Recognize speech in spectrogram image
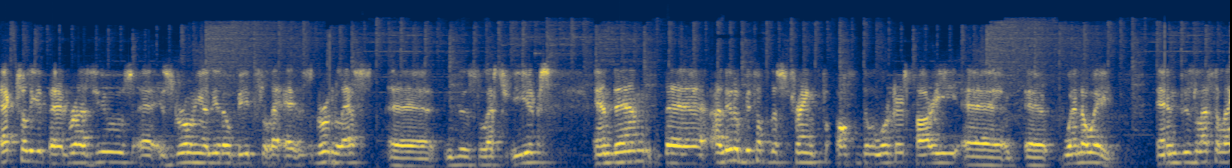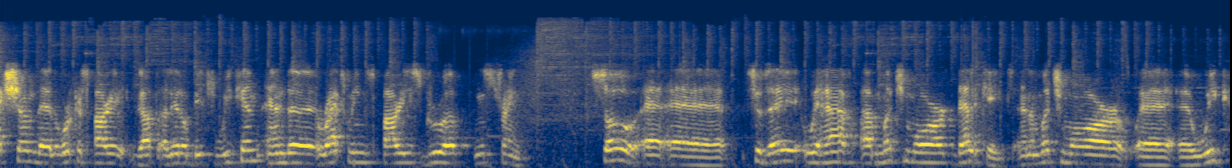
actually uh, Brazil uh, is growing a little bit, uh, is growing less in these last years. And then the, a little bit of the strength of the Workers' Party went away. And this last election, the Workers' Party got a little bit weakened, and the right-wing parties grew up in strength. So uh, uh, today we have a much more delicate and a much more uh, uh, weak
